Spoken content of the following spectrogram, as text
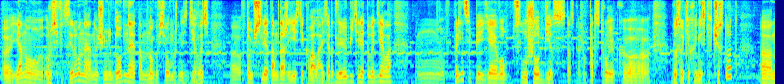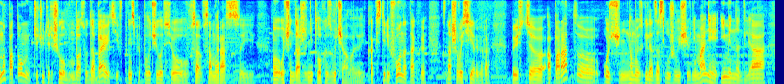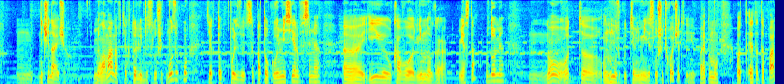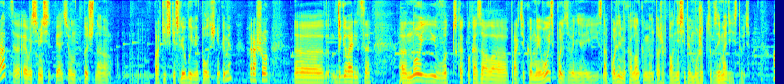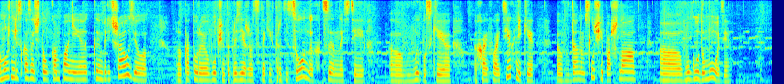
э, и оно русифицированное, оно очень удобное, там много всего можно сделать, э, в том числе там даже есть эквалайзер для любителей этого дела. В принципе, я его слушал без, так скажем, подстроек э, высоких и низких частот, Э, но потом чуть-чуть решил басу добавить, и, в принципе, получилось все в, самый раз, и э, очень даже неплохо звучало, и как с телефона, так и с нашего сервера. То есть э, аппарат очень, на мой взгляд, заслуживающий внимания именно для начинающих меломанов, тех, кто любит слушать музыку, тех, кто пользуется потоковыми сервисами, и у кого немного места в доме, но вот э, он музыку, тем не менее, слушать хочет, и поэтому вот этот аппарат E85, он точно практически с любыми полочниками хорошо э, договорится. Э, но и вот, как показала практика моего использования, и с напольными колонками он тоже вполне себе может взаимодействовать. А можно ли сказать, что у компании Cambridge Audio, э, которая, в общем-то, придерживается таких традиционных ценностей в выпуске хай-фай техники в данном случае пошла э, в угоду моде.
